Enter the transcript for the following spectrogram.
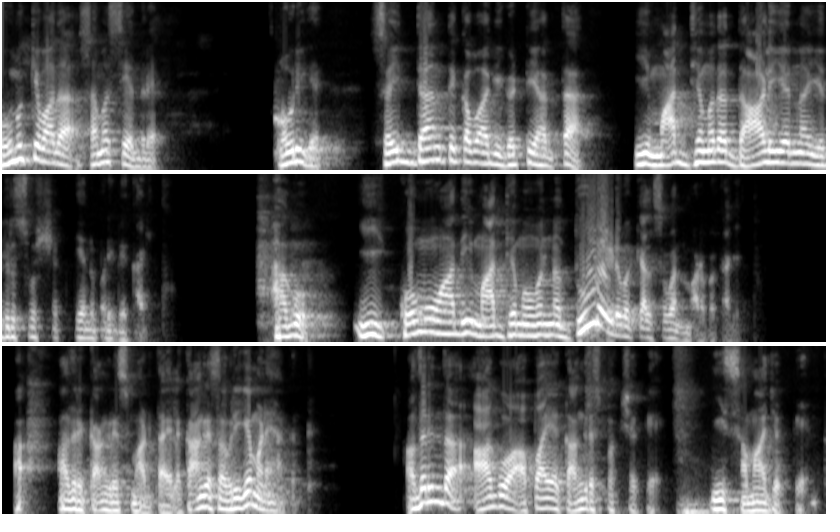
ಬಹುಮುಖ್ಯವಾದ ಸಮಸ್ಯೆ ಅಂದರೆ ಅವರಿಗೆ ಸೈದ್ಧಾಂತಿಕವಾಗಿ ಗಟ್ಟಿಯಾಗ್ತಾ ಈ ಮಾಧ್ಯಮದ ದಾಳಿಯನ್ನು ಎದುರಿಸುವ ಶಕ್ತಿಯನ್ನು ಪಡಿಬೇಕಾಗಿತ್ತು. ಹಾಗೂ ಈ ಕೋಮುವಾದಿ ಮಾಧ್ಯಮವನ್ನು ದೂರ ಇಡುವ ಕೆಲಸವನ್ನು ಮಾಡಬೇಕಾಗಿತ್ತು. ಆದರೆ ಕಾಂಗ್ರೆಸ್ ಮಾಡ್ತಾ ಇಲ್ಲ. ಕಾಂಗ್ರೆಸ್ ಅವರಿಗೆ ಮಣೆ ಹಾಕುತ್ತೆ. ಅದರಿಂದ ಆಗುವ ಅಪಾಯ ಕಾಂಗ್ರೆಸ್ ಪಕ್ಷಕ್ಕೆ, ಈ ಸಮಾಜಕ್ಕೆ ಅಂತ.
